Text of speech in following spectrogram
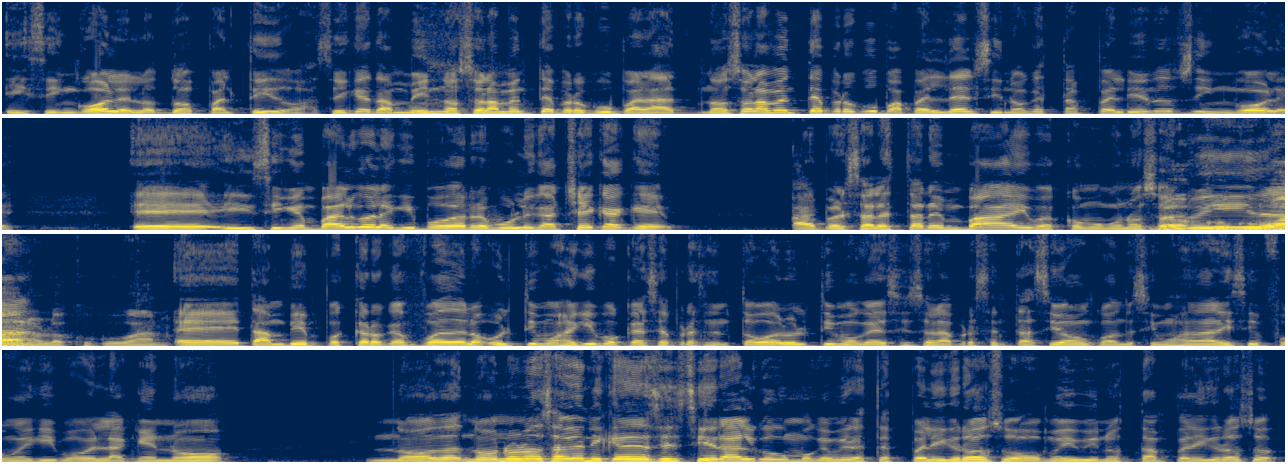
y sin goles los dos partidos. Así que también no solamente preocupa la, no solamente preocupa perder, sino que estás perdiendo sin goles. Eh, y sin embargo, el equipo de República Checa que al pesar de estar en bye, pues como uno se olvida. los cucubanos. Eh, también pues creo que fue de los últimos equipos que se presentó, el último que se hizo la presentación cuando hicimos análisis fue un equipo, ¿verdad? Que no no no no, no sabía ni qué decir si era algo como que mira, este es peligroso o maybe no es tan peligroso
